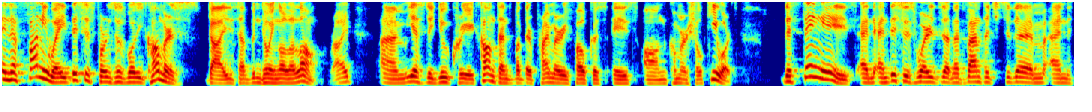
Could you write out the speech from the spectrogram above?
in a funny way, this is, for instance, what e-commerce guys have been doing all along, right? Um, yes, they do create content, but their primary focus is on commercial keywords. The thing is, and and this is where it's an advantage to them and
